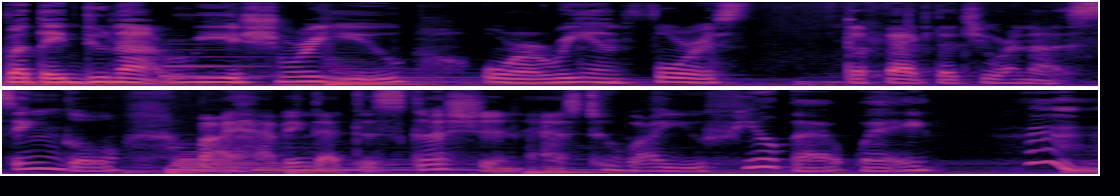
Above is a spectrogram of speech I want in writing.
But they do not reassure you or reinforce the fact that you are not single by having that discussion as to why you feel that way. Hmm.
